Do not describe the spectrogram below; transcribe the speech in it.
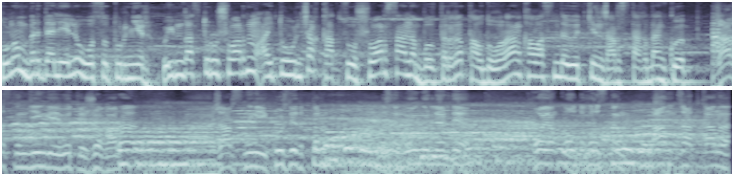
Соның бір дәлелі осы турнир. Ұйымдастырушылардың айтуынша қатысушылар саны былтырғы Талдықорған қаласында өткен жарыстағыдан көп. Жарыстың деңгейі өте жоғары. Жарыстың деңгейі көрсетіп тұр. Біздің өңірлерде қоян қолтық ұрыстың дамып жатқаны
